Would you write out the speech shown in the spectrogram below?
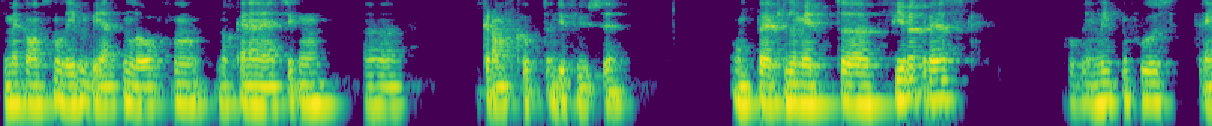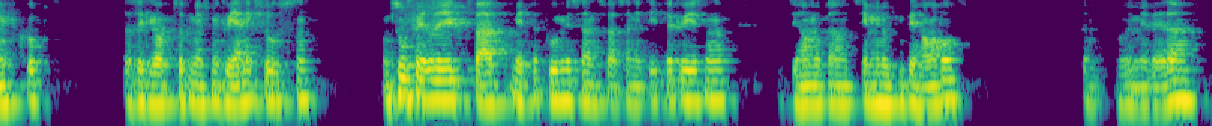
in meinem ganzen Leben während dem Laufen noch keinen einzigen äh, Krampf gehabt an die Füße. Und bei Kilometer 34 habe ich im linken Fuß Krämpfe gehabt, dass ich glaubt habe, mir ist mit nicht geschossen. Und zufällig zwei Meter vor mir sind zwei Sanitäter gewesen. Die haben mich dann zehn Minuten behandelt. Dann habe ich mich weiter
